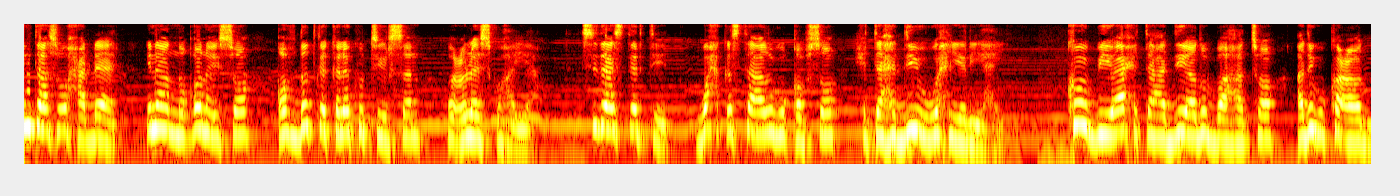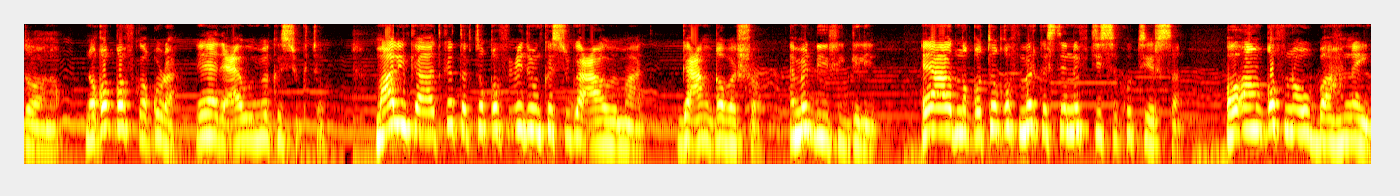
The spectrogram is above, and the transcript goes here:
Intaas waxa dheer inaad noqonayso qof dadka kale ku tiirsan oo culays ku haya. Sidaas darteed wax kasta adigu qabso xitaa haddii uu wax yar yahay. Koobiyo ah xitaa haddii aad u baahato adigu ka cood doono noqo qofka qudha ee aad caawimo ka sugto. Maalinka aad ka tagto qof ciduun ka suga caawimaad gacan qabasho ama dhiirigelin. Ee aad noqoto qof markasta naftiisa ku tiirsan oo aan qofna u baahnayn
